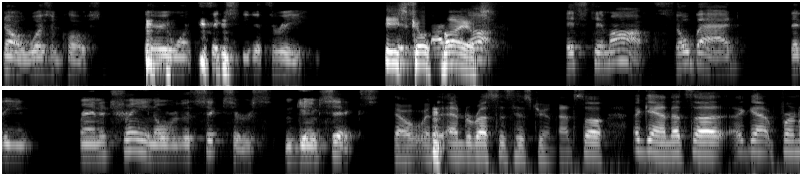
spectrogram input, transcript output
No, it wasn't close. Larry won sixty to three. East Coast bias. Pissed him off so bad that he ran a train over the Sixers in Game Six. Yeah, and, and the rest is history on that. So again, that's uh again for an,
